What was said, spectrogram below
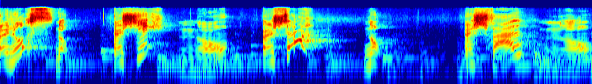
Un ours? Non. Un chien? Non. Un chat? Non. Un cheval? Non.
